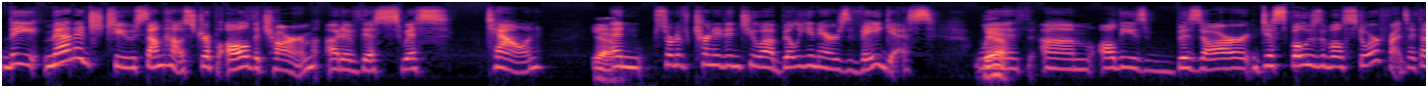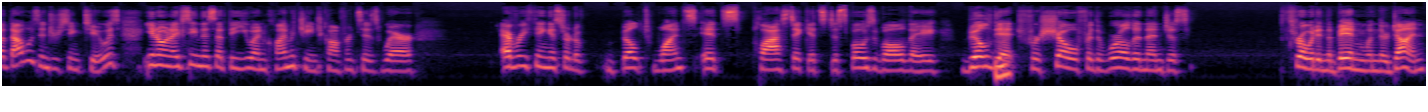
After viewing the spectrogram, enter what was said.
they managed to somehow strip all the charm out of this Swiss town yeah. and sort of turn it into a billionaire's Vegas with yeah. um, all these bizarre disposable storefronts. I thought that was interesting too. Is you know, and I've seen this at the UN climate change conferences where everything is sort of built once. It's plastic, it's disposable. They build mm-hmm. it for show for the world and then just throw it in the bin when they're done.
